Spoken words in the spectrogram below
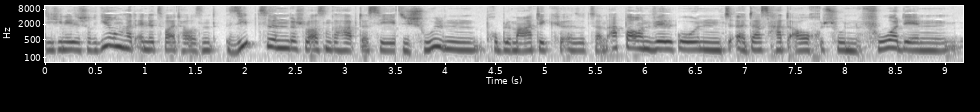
Die chinesische Regierung hat Ende 2017 beschlossen gehabt, dass sie die Schuldenproblematik äh, sozusagen abbauen will und äh, das hat auch schon vor dem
